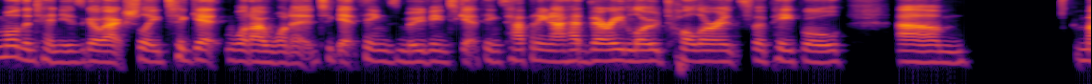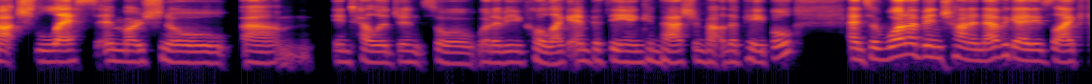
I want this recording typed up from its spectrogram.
more than 10 years ago actually to get what i wanted to get things moving to get things happening. I had very low tolerance for people um, much less emotional um, intelligence or whatever you call like empathy and compassion for other people. And so what i've been trying to navigate is like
